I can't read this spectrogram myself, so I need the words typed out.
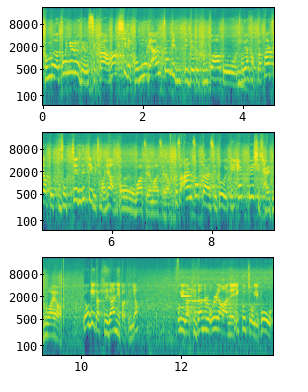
전부 다 통유리로 되어 있으니까 확실히 건물이 안쪽인데도 불구하고 전혀 답답하지 않고 구석진 느낌이 전혀 안 들어요. 오, 맞아요, 맞아요. 그래서 안쪽까지도 이렇게 햇빛이 잘 들어와요. 여기가 계단이거든요. 여기가 계단으로 올라가는 입구 쪽이고,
